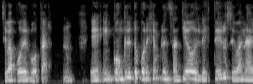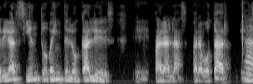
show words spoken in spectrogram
se va a poder votar. En concreto, por ejemplo, en Santiago del Estero se van a agregar 120 locales eh, para, las, para votar. Ah,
